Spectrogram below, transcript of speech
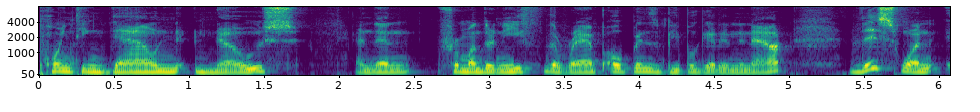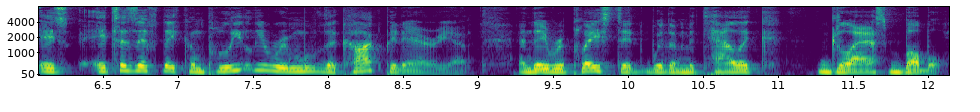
pointing down nose. And then from underneath, the ramp opens and people get in and out. This one is, it's as if they completely removed the cockpit area and they replaced it with a metallic glass bubble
